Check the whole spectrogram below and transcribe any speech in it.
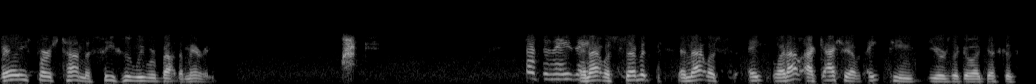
very first time to see who we were about to marry. That's amazing. And that was seven. And that was eight. Well, that, actually, that was 18 years ago, I guess, because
